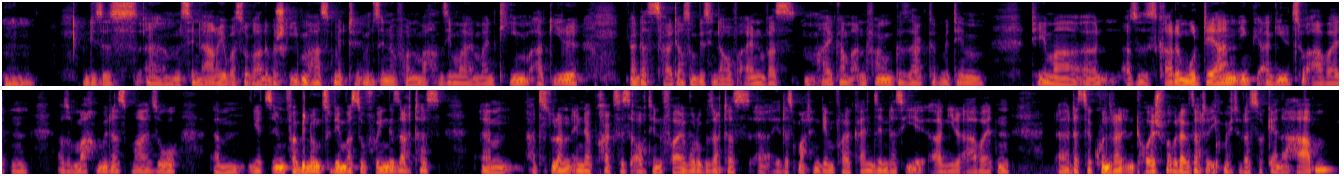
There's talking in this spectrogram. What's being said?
Mhm. Und dieses ähm, Szenario, was du gerade beschrieben hast, mit im Sinne von machen Sie mal mein Team agil, äh, das zahlt auch so ein bisschen darauf ein, was Heike am Anfang gesagt hat mit dem Thema, äh, also es ist gerade modern, irgendwie agil zu arbeiten. Also machen wir das mal so. Ähm, jetzt in Verbindung zu dem, was du vorhin gesagt hast, ähm, hattest du dann in der Praxis auch den Fall, wo du gesagt hast, äh, das macht in dem Fall keinen Sinn, dass sie agil arbeiten, äh, dass der Kunde dann enttäuscht war, weil er gesagt hat, ich möchte das doch gerne haben?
